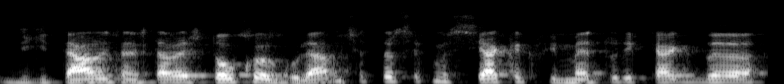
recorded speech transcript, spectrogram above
дигиталните неща беше толкова голям, че търсихме всякакви методи как да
